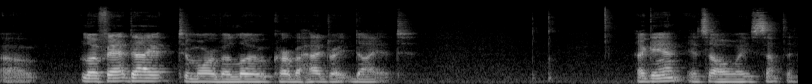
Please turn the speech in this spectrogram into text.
uh, low fat diet to more of a low carbohydrate diet. Again, it's always something.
